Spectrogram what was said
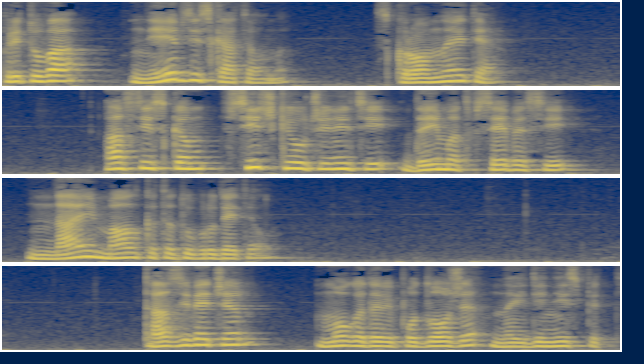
при това не е взискателна, скромна е тя. Аз искам всички ученици да имат в себе си най-малката добродетел. Тази вечер мога да ви подложа на един изпит.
